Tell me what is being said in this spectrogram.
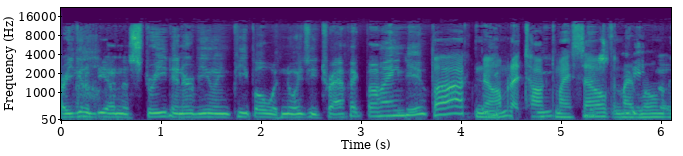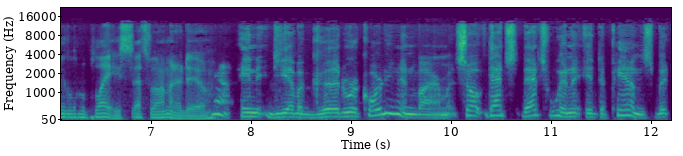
Are you going to be on the street interviewing people with noisy traffic behind you? Fuck no. I'm going to talk to myself in my lonely little place. That's what I'm going to do. Yeah. And do you have a good recording environment? So that's that's when it depends. But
